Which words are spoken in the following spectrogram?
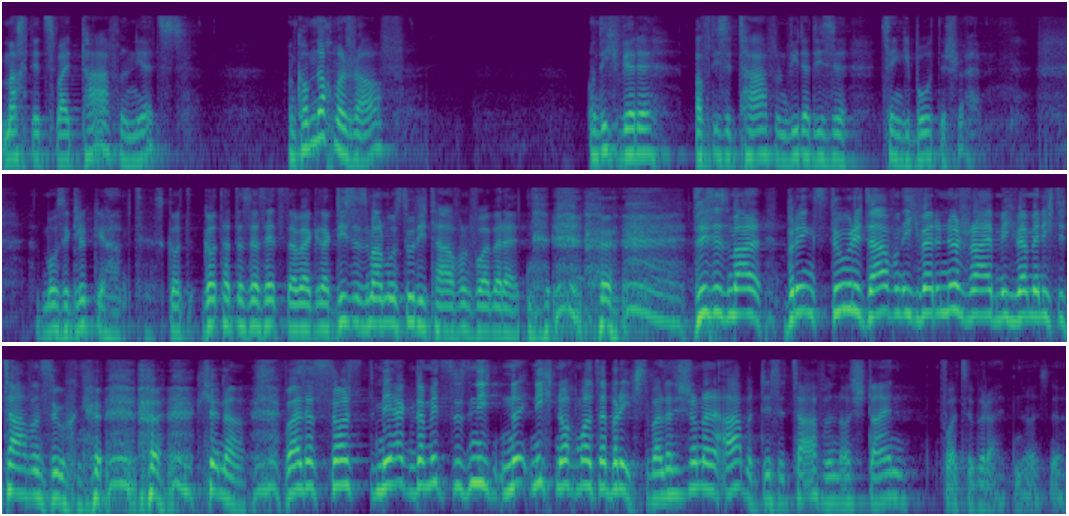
mach dir zwei Tafeln jetzt und komm nochmal rauf und ich werde auf diese Tafeln wieder diese zehn Gebote schreiben hat Mose Glück gehabt. Gott, Gott hat das ersetzt, aber er hat gesagt, dieses Mal musst du die Tafeln vorbereiten. dieses Mal bringst du die Tafeln, ich werde nur schreiben, ich werde mir nicht die Tafeln suchen. genau, weil das sollst merken, damit du es nicht, nicht nochmal zerbrichst, weil das ist schon eine Arbeit, diese Tafeln aus Stein vorzubereiten. Also,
